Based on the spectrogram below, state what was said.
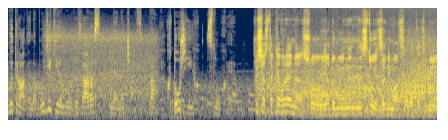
витрати на будь-які ремонти зараз не на часі. Та хто ж їх слухає? Сейчас такое время, что я думаю, не, не стоит заниматься вот этими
